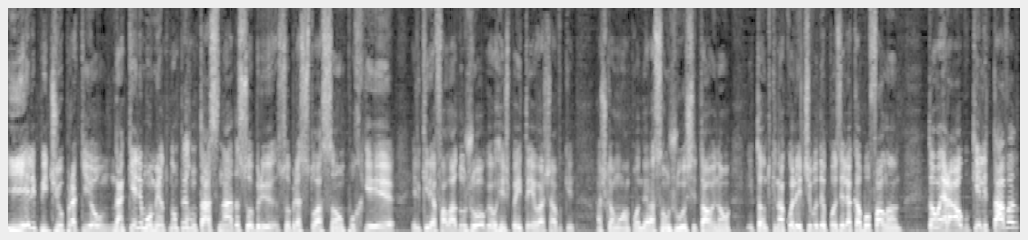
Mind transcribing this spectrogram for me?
E ele pediu para que eu, naquele momento, não perguntasse nada sobre, sobre a situação, porque ele queria falar do jogo, eu respeitei, eu achava que acho que é uma ponderação justa e tal, e não. E tanto que na coletiva depois ele acabou falando. Então era algo que ele estava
